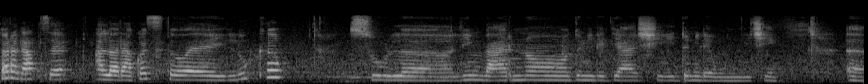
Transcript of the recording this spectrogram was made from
Ciao ragazze, allora questo è il look sull'inverno 2010-2011 eh,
